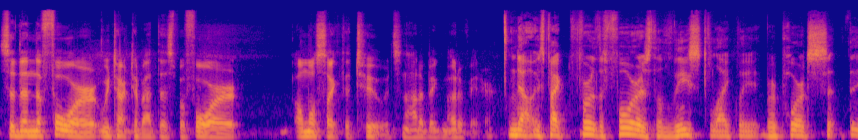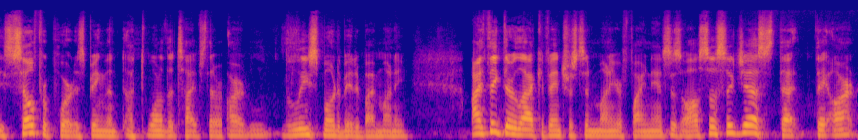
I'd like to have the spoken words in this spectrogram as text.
So then the four, we talked about this before, almost like the two. It's not a big motivator. No, in fact, for the four is the least likely reports. The self-report as being the, uh, one of the types that are, are the least motivated by money. I think their lack of interest in money or finances also suggests that they aren't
